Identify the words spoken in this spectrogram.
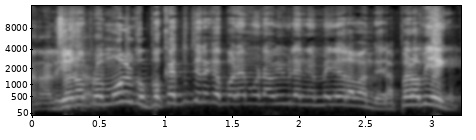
Analiza. Yo no promulgo. ¿Por qué tú tienes que ponerme una Biblia en el medio de la bandera? Pero bien,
